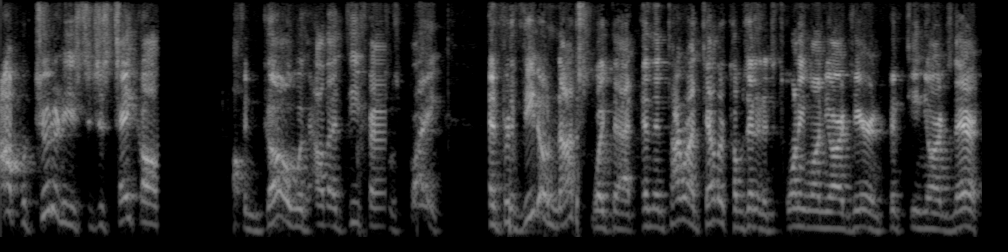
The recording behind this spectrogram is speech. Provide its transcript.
opportunities to just take off and go with how that defense was playing. And for DeVito not to exploit that, and then Tyrod Taylor comes in and it's 21 yards here and 15 yards there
